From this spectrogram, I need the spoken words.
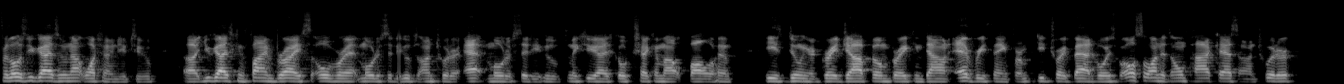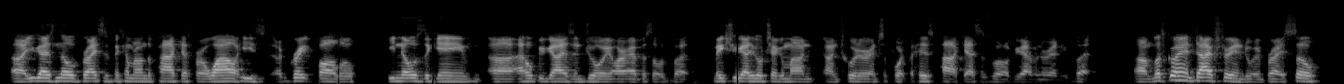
for those of you guys who are not watching on YouTube, uh, you guys can find Bryce over at Motor City Hoops on Twitter at Motor City Hoops. Make sure you guys go check him out, follow him. He's doing a great job film breaking down everything from Detroit Bad Boys, but also on his own podcast and on Twitter. Uh, you guys know Bryce has been coming on the podcast for a while. He's a great follow. He knows the game. Uh, I hope you guys enjoy our episodes, but make sure you guys go check him out on, on Twitter and support his podcast as well if you haven't already. But um, let's go ahead and dive straight into it, Bryce. So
